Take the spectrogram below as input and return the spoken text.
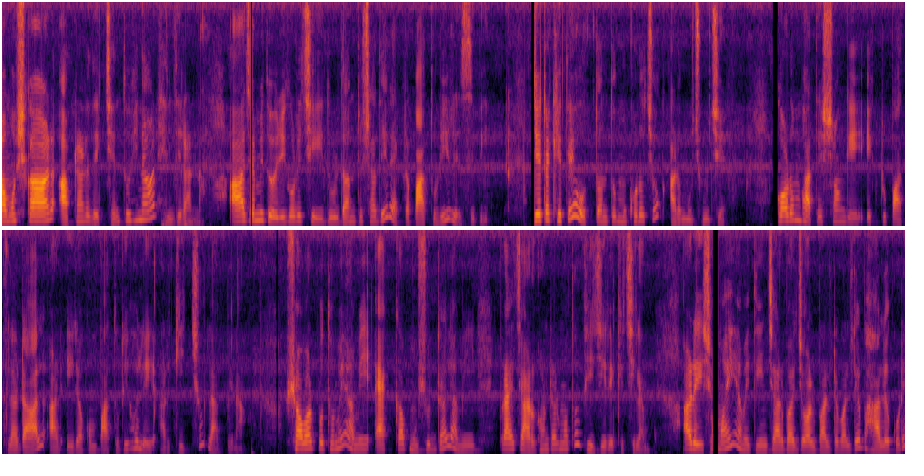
নমস্কার, আপনারা দেখছেন তুহিনার হেলদি রান্না আজ আমি তৈরি করেছি দুর্দান্ত স্বাদের একটা পাতুরির রেসিপি যেটা খেতে অত্যন্ত মুখরোচক আর মুচমুচে। গরম ভাতের সঙ্গে একটু পাতলা ডাল আর এইরকম পাতুরি হলে আর কিচ্ছু লাগবে না। সবার প্রথমে আমি এক কাপ মুসুর ডাল আমি প্রায় চার ঘণ্টার মতো ভিজিয়ে রেখেছিলাম। আর এই সময় আমি তিন চারবার জল পাল্টে পাল্টে ভালো করে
